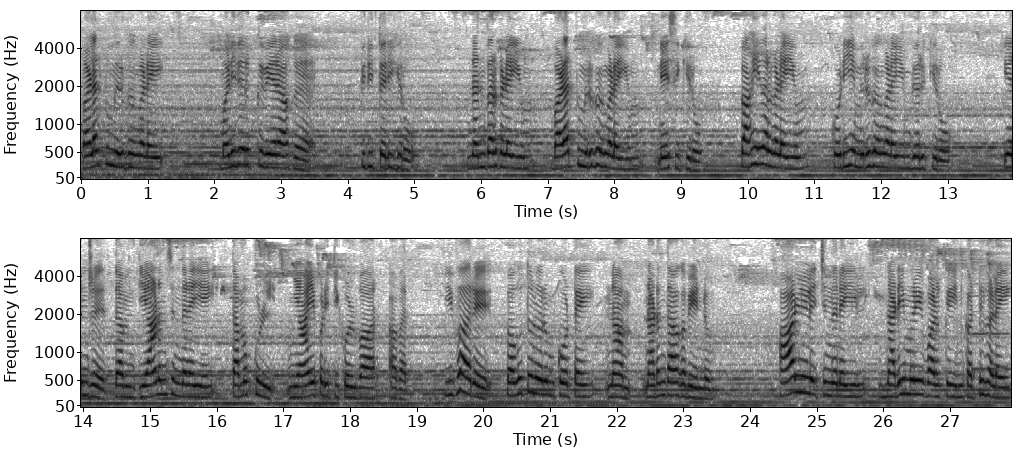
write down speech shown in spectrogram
வளர்ப்பு மிருகங்களை மனிதருக்கு வேறாக பிரித்தறிகிறோம். நண்பர்களையும் வளர்ப்பு மிருகங்களையும் நேசிக்கிறோம். பகைவர்களையும் கொடிய மிருகங்களையும் வெறுக்கிறோம். என்று தம் தியானம் சிந்தனையை தமக்குள் நியாயப்படுத்திக் கொள்வார் அவர். இவ்வாறு பகுத்துணரும் கோட்டை நாம் நடந்தாக வேண்டும். ஆழ்நிலை சிந்தனையில் நடைமுறை வாழ்க்கையின் கட்டுகளை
